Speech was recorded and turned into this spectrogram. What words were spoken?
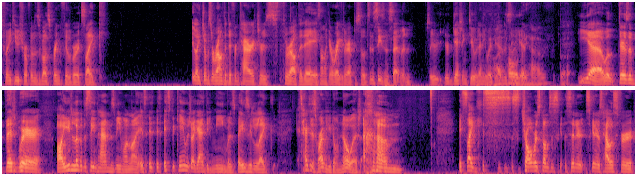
22 short films about Springfield where it's like it like jumps around to different characters throughout the day. It's not like a regular episode. It's in season 7. So you're, you're getting to it anyway if you I haven't seen it yet. have, but Yeah, well, there's a bit where oh, you need to look at the Steamed Hams meme online. It's it, it's became a gigantic meme, but it's basically like it's hard to describe if you don't know it. um, it's like Chalmers comes to Skinner, Skinner's house for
